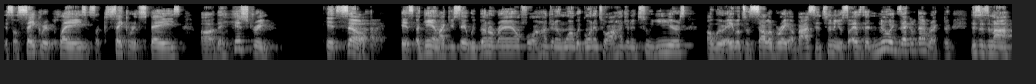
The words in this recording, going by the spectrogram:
it's a sacred place, it's a sacred space. Uh, the history itself is again, like you said, we've been around for 101. We're going into our 102 years. Uh, we were able to celebrate a bicentennial. So, as the new executive director, this is my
